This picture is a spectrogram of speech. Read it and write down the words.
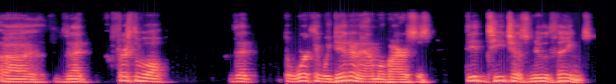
Uh, that first of all, that the work that we did in animal viruses did teach us new things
